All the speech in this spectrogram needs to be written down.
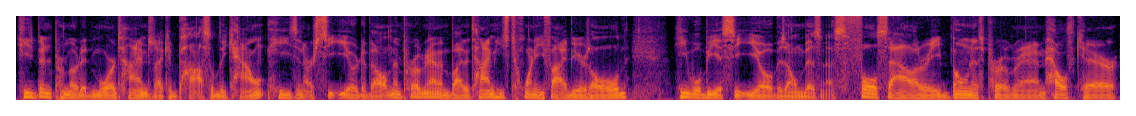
He's been promoted more times than I could possibly count. He's in our CEO development program. And by the time he's 25 years old, he will be a CEO of his own business, full salary, bonus program, healthcare.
